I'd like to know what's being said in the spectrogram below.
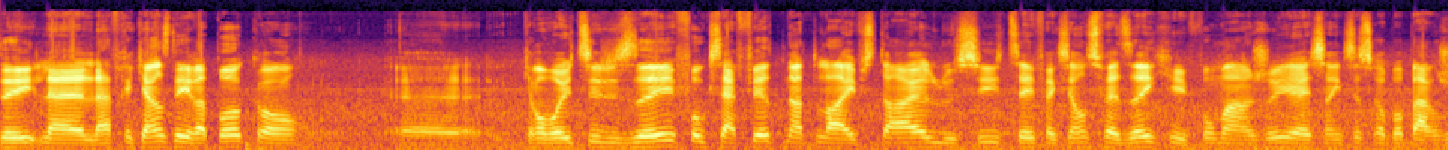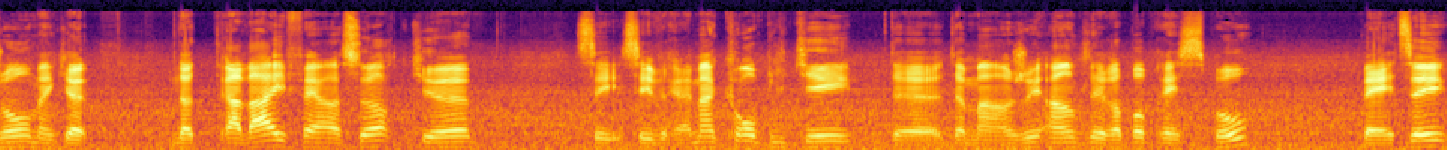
la, la fréquence des repas qu'on qu'on va utiliser, il faut que ça fitte notre lifestyle aussi. Si on se fait dire qu'il faut manger 5-6 repas par jour, mais que notre travail fait en sorte que c'est vraiment compliqué de, manger entre les repas principaux, ben tu sais,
